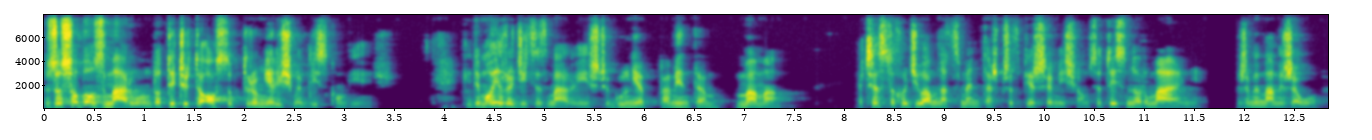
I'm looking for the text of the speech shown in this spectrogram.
Z osobą zmarłą dotyczy to osób, którą mieliśmy bliską więź. Kiedy moi rodzice zmarli, szczególnie pamiętam mama, ja często chodziłam na cmentarz przez pierwsze miesiące. To jest normalnie, że my mamy żałobę.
